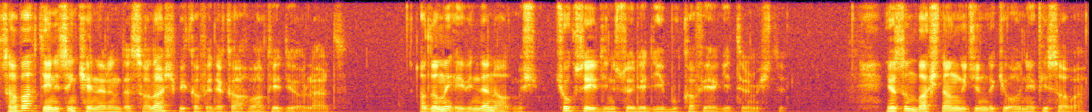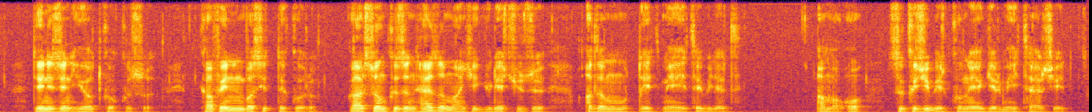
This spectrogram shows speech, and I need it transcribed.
Sabah denizin kenarında salaş bir kafede kahvaltı ediyorlardı. Adamı evinden almış, çok sevdiğini söylediği bu kafeye getirmişti. Yazın başlangıcındaki o nefis hava, denizin iyot kokusu, kafenin basit dekoru, garson kızın her zamanki güleç yüzü adamı mutlu etmeye yetebilirdi. Ama o sıkıcı bir konuya girmeyi tercih etti.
